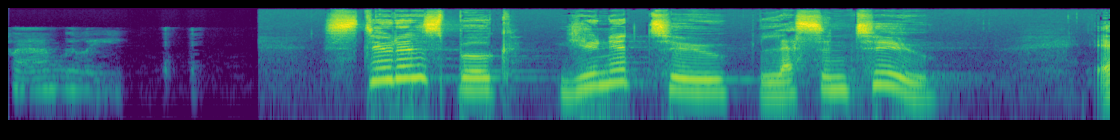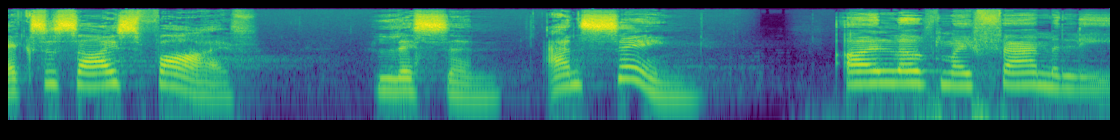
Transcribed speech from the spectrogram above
family Student's Book, Unit 2, Lesson 2. Exercise 5. Listen and sing. I love my family.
